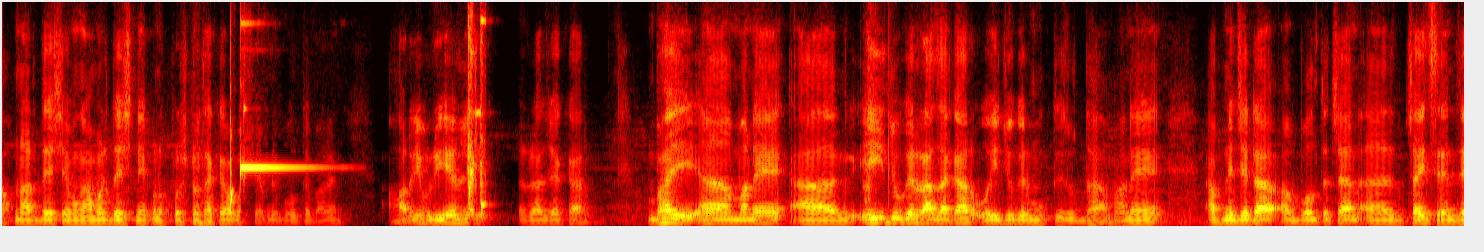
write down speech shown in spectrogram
আপনার দেশ এবং আমার দেশ নিয়ে কোনো প্রশ্ন থাকে, অবশ্যই আপনি বলতে পারেন। আর ইউ রিয়েলি রাজাকার? ভাই মানে এই যুগের রাজাকার, ওই যুগের মুক্তিযোদ্ধা। মানে আপনি যেটা বলতে চান চাইছেন যে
